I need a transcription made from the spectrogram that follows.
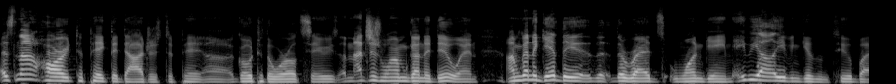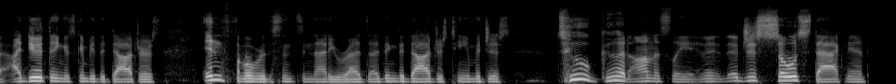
It's not hard to pick the Dodgers to pick, uh, go to the World Series, and that's just what I'm gonna do. And I'm gonna give the, the the Reds one game. Maybe I'll even give them two, but I do think it's gonna be the Dodgers in five over the Cincinnati Reds. I think the Dodgers team is just too good, honestly. They're just so stacked, and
